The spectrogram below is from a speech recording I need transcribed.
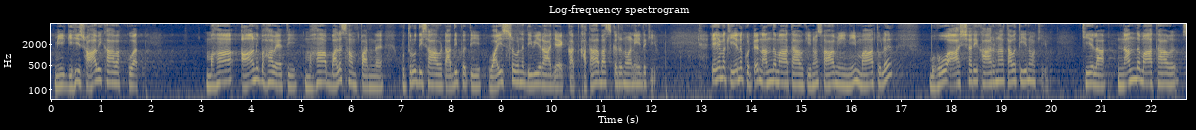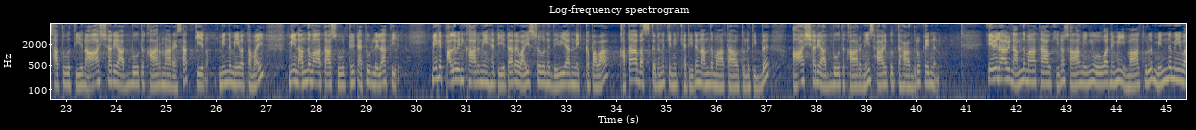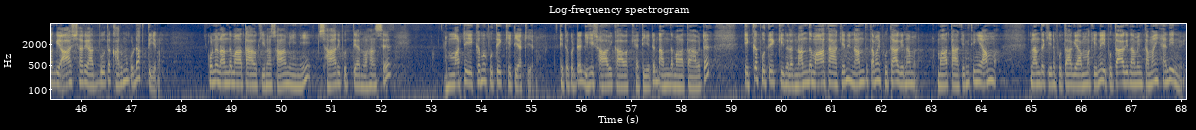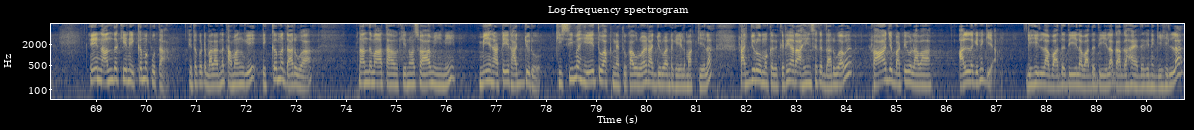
මේ ගිහි ශ්‍රාවිකාවක් වුවත් මහා ආනුභාව ඇති මහා බල සම්පන්න උතුරු දිසාවට අධිපති වෛශ්‍රවන දිවියරාජයක්කත් කතාබස් කරනවා නේද කිය. එහෙම කියනකොට නන්ද මාතාව කියනවා සාමීනී මා තුළ බොහෝ ආශ්චරය කාරණා තව තියෙනවා කියව. කියලා නන්ද මාතාව සතුව තියෙන ආශ්චරය අත්භූත කාරණා රැසක් කියන මෙන්න මේව තමයි මේ නන්ද මාතා සූත්‍රයට ඇතුල් වෙලා තිය. මේක පළවෙනි කාරණය හැටියට අර වෛශ්‍රවන දෙවියන් එක්ක පවා කතා බස් කරන කෙනෙක් හැටියට නන්ද මාතාව තුළ තිබ්බ ආශ්චරය අත්භූත කාරණය සාරිපුත්ත හාන්දුරුව පෙන්න්නන. ඒ වෙලාවෙ නන්ද මාතාව කියන සාමීනි ඕවා නෙමේ මාතුල්ල මෙන්න මේ වගේ ආශ්චරය අත්භූත කරුණු ගොඩක් තියෙනවා. ඔන්න නන්ද මාතාව කියන සාමීනී සාරිපුත්තයන් වහන්සේ මට එකම පුතෙක් හිටිය කියන. එතකොට ගිහි ශ්‍රාවිකාවක් හැටියට නන්ද මාතාවට එක පුතෙක් ඉඳල නන්ද මාතා කියන නන්ද තමයි පුතාගේ නම මාතා කෙන තිගේ අම්ම නන්ද කියන පුතාගේ අම්ම කියන පුතාගේ නමින් තමයි හැඳින්වේ. ඒ නන්ද කියන එකම පුතා එතකොට බලන්න තමන්ගේ එකම දරුවා නන්ද මාතාව කියනවා ස්වාමීනී මේ රටේ රජ්ජුරෝ කිසිම හේතුවක් නැතු කවරුව රජ්ජුරුවන්ට කියලමක් කියලා රජ්ජුරෝ මොකද කරේ අර අහිංසක දරුවව රාජ බටයෝ ලවා අල්ලගෙන ගියා. ගිහිල්ලා වදදීල වදදීලා ගගහ ඇදගෙන ගිහිල්ලා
